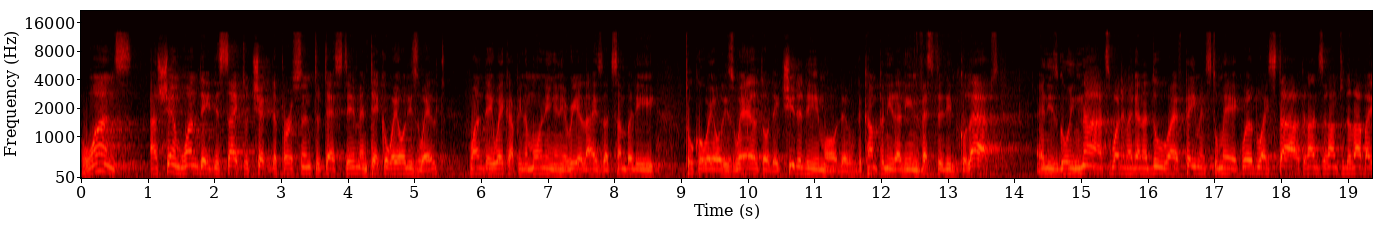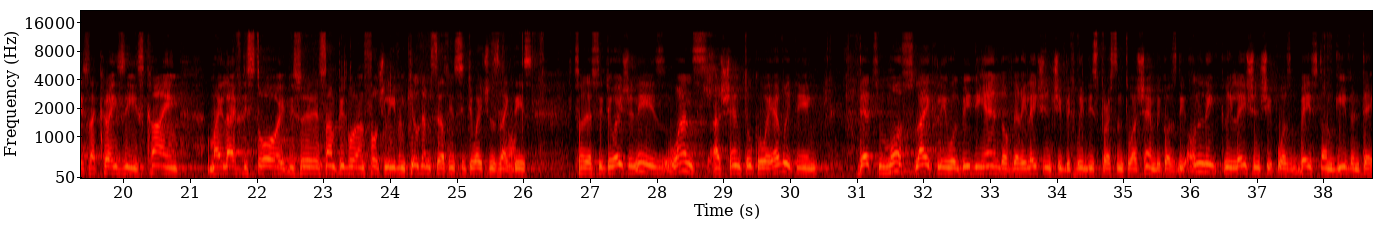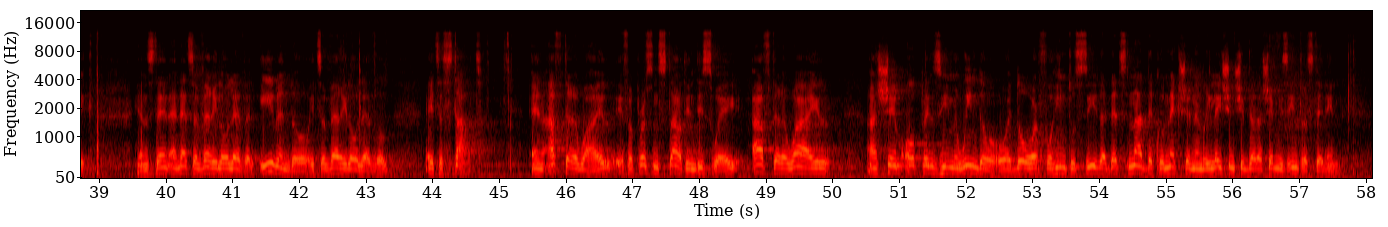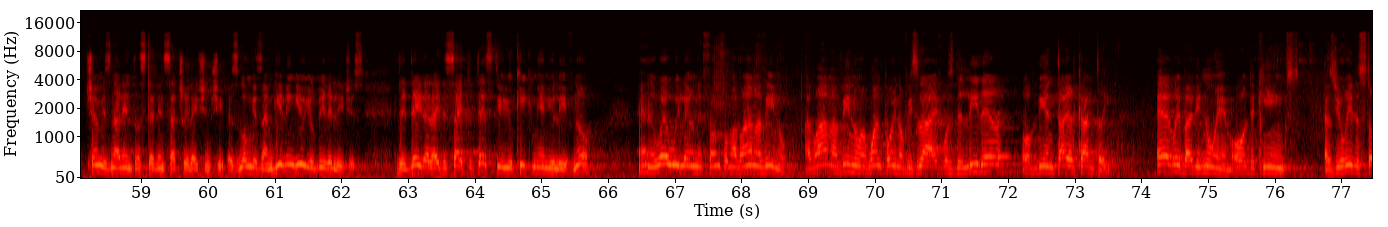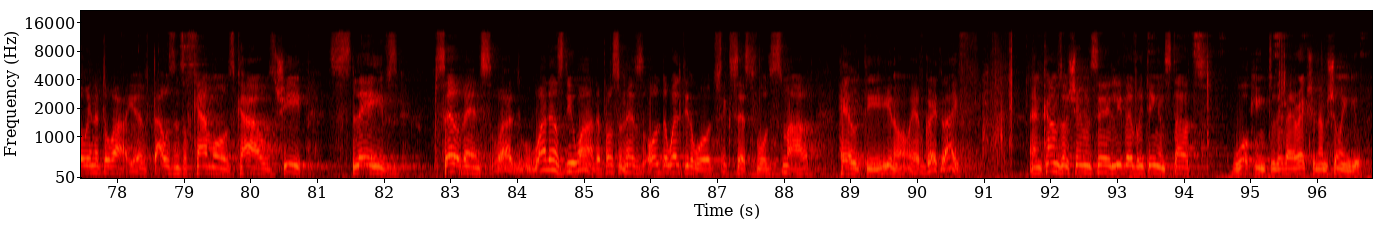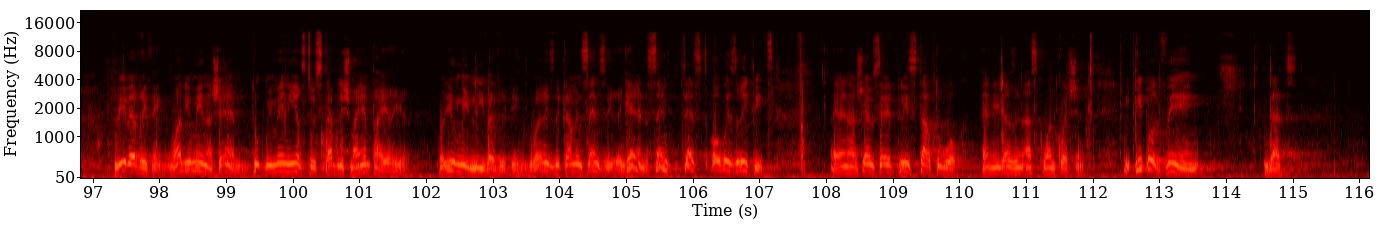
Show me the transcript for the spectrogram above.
Once Hashem one day decide to check the person to test him and take away all his wealth, one day wake up in the morning and he realize that somebody took away all his wealth or they cheated him or the, the company that he invested in collapsed and he's going nuts. What am I going to do? I have payments to make. Where do I start? Runs around to the rabbis like crazy. He's crying my life destroyed. This, uh, some people, unfortunately, even kill themselves in situations like this. So the situation is, once Hashem took away everything, that most likely will be the end of the relationship between this person to Hashem, because the only relationship was based on give and take. You understand? And that's a very low level. Even though it's a very low level, it's a start. And after a while, if a person starts in this way, after a while, Hashem opens him a window or a door for him to see that that's not the connection and relationship that Hashem is interested in. Hashem is not interested in such relationship. As long as I'm giving you, you'll be religious. The day that I decide to test you, you kick me and you leave. No. And where we learn it from? From Avraham Avinu. Avraham Avinu, at one point of his life, was the leader of the entire country. Everybody knew him, all the kings, as you read the story in the Torah, you have thousands of camels, cows, sheep, slaves, servants. What, what else do you want? A person has all the wealth in the world, successful, smart, healthy, you know, have great life. And comes Hashem and say, leave everything and start walking to the direction I'm showing you. Leave everything. What do you mean, Hashem? Took me many years to establish my empire here. What do you mean, leave everything? Where is the common sense here? Again, the same test always repeats. And Hashem said, please start to walk. And he doesn't ask one question. People think that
